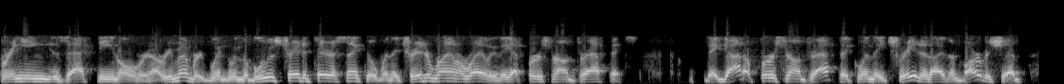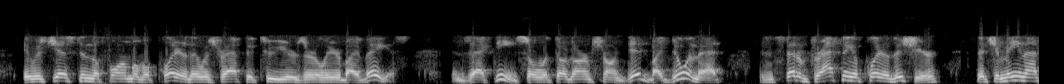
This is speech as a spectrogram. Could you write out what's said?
bringing Zach Dean over. Now, remember, when, when the Blues traded Tarasenko, when they traded Ryan O'Reilly, they got first round draft picks. They got a first round draft pick when they traded Ivan Barbashev. It was just in the form of a player that was drafted two years earlier by Vegas and Zach Dean. So, what Doug Armstrong did by doing that is instead of drafting a player this year that you may not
